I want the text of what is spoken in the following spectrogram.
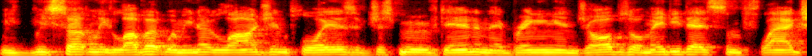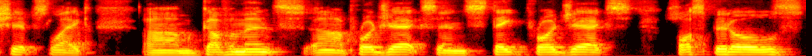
We we certainly love it when we know large employers have just moved in and they're bringing in jobs, or maybe there's some flagships like um, government uh, projects and state projects, hospitals.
